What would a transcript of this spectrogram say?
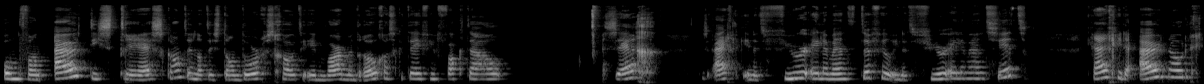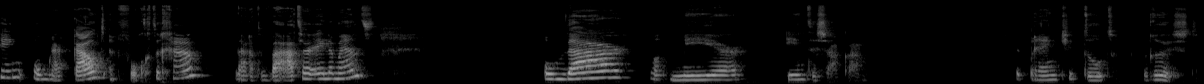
om vanuit die stresskant, en dat is dan doorgeschoten in warm en droog, als ik het even in vaktaal zeg, dus eigenlijk in het vuurelement, te veel in het vuurelement zit, krijg je de uitnodiging om naar koud en vocht te gaan, naar het waterelement, om daar wat meer in te zakken. Het brengt je tot rust.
